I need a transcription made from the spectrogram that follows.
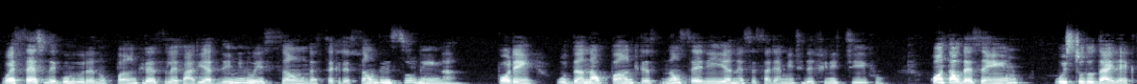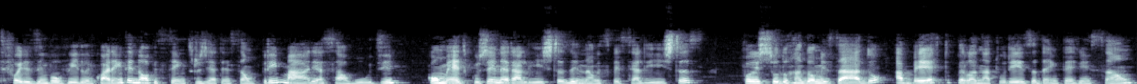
O excesso de gordura no pâncreas levaria à diminuição da secreção de insulina, porém o dano ao pâncreas não seria necessariamente definitivo. Quanto ao desenho, o estudo DIRECT foi desenvolvido em 49 centros de atenção primária à saúde, com médicos generalistas e não especialistas. Foi um estudo randomizado, aberto pela natureza da intervenção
